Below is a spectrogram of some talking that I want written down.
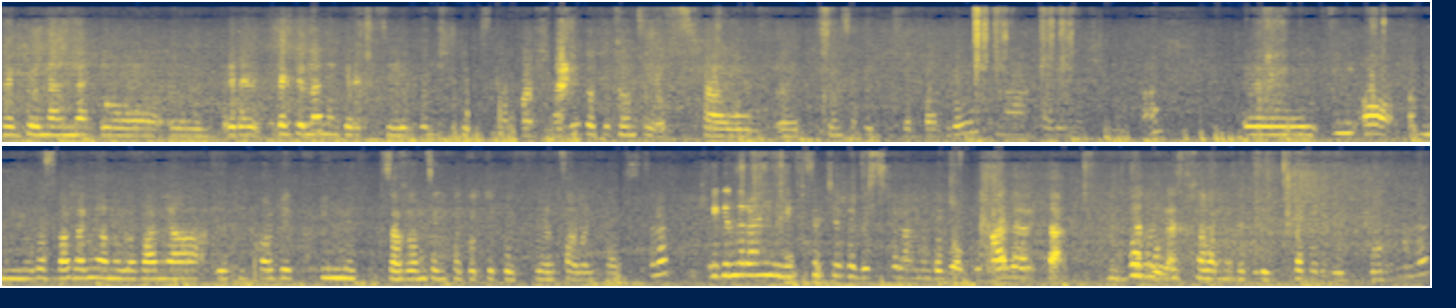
regionalnego, y, re, Regionalnej Dyrekcji Środowiska w Warszawie dotyczącej odstrzału y, 1500 bobrów na kolejne lata y, i o mm, rozważaniu anulowania jakichkolwiek innych zarządzeń tego typu w całej Polsce. I generalnie nie chcecie, żeby strzelano do boku. Ale tak, w ogóle strzelamy do ogóle.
